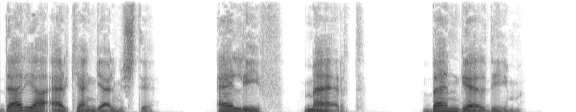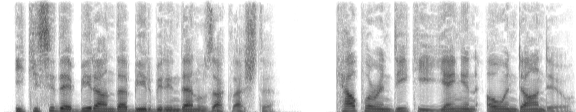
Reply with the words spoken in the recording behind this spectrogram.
Derya erken gelmişti. Elif, Mert. Ben geldim. İkisi de bir anda birbirinden uzaklaştı. Kalparindiki Yangin Owen Dondu.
